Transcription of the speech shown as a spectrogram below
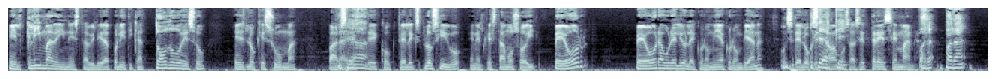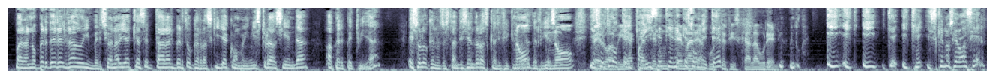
El clima de inestabilidad política, todo eso es lo que suma para este cóctel explosivo en el que estamos hoy. Peor, peor, Aurelio, la economía colombiana de lo que estábamos hace tres semanas. Para, para, para no perder el grado de inversión había que aceptar a Alberto Carrasquilla como ministro de Hacienda a perpetuidad. Eso es lo que nos están diciendo las calificadoras de riesgo. No, y eso es lo que el país se tiene que someter. fiscal, Aurelio. Y, y, y, y, es que no se va a hacer.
